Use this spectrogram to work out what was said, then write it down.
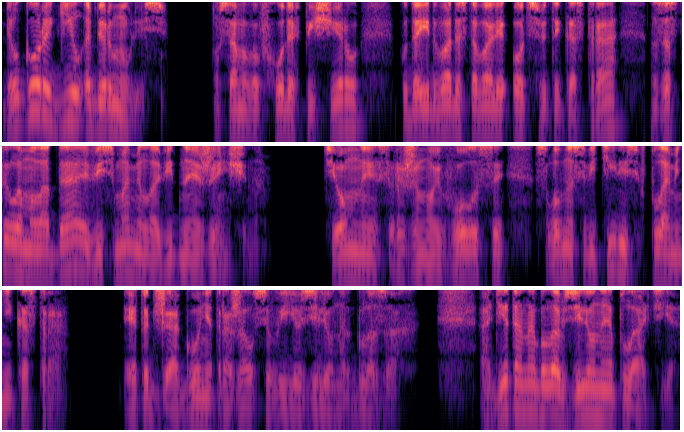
Белгор и Гил обернулись. У самого входа в пещеру, куда едва доставали отцветы костра, застыла молодая, весьма миловидная женщина. Темные с рыжиной волосы словно светились в пламени костра. Этот же огонь отражался в ее зеленых глазах. Одета она была в зеленое платье,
